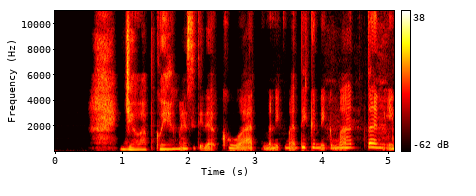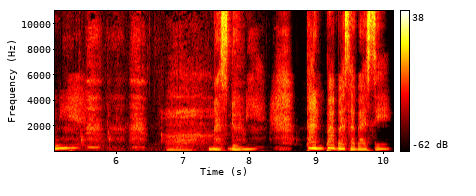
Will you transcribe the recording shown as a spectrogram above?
Jawabku yang masih tidak kuat menikmati kenikmatan ini. Mas Doni, tanpa basa-basi,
